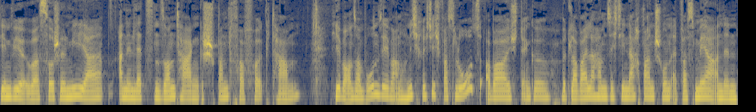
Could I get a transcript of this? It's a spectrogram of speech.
den wir über Social Media an den letzten Sonntagen gespannt verfolgt haben. Hier bei unserem Bodensee war noch nicht richtig was los, aber ich denke, mittlerweile haben sich die Nachbarn schon etwas mehr an den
